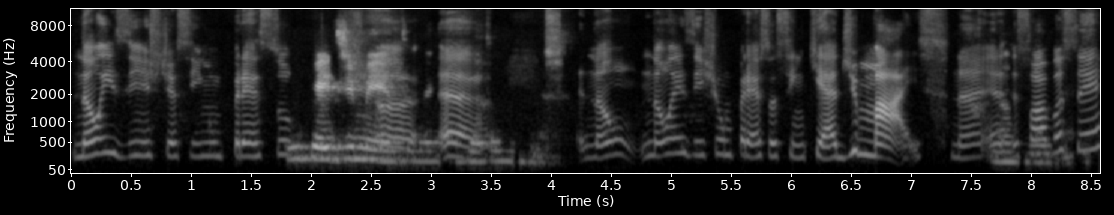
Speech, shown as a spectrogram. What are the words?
não existe assim um preço impedimento, uh, né? é, não não existe um preço assim que é demais, né? É, é só você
